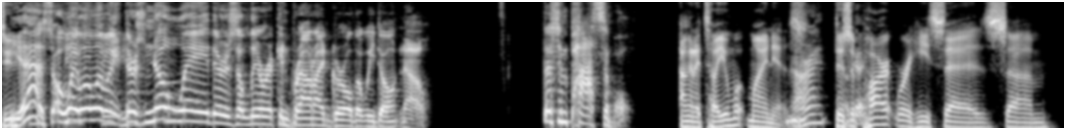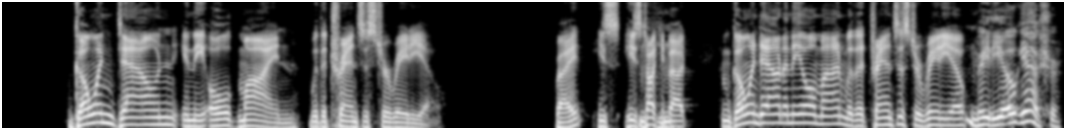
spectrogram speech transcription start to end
Do yes. Oh, wait, wait, wait, wait. There's no way there's a lyric in Brown Eyed Girl that we don't know. That's impossible. I'm going to tell you what mine is. All right. There's okay. a part where he says, um, going down in the old mine with a transistor radio. Right? He's he's talking mm-hmm. about him going down in the old mine with a transistor radio. Radio, yeah, sure.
